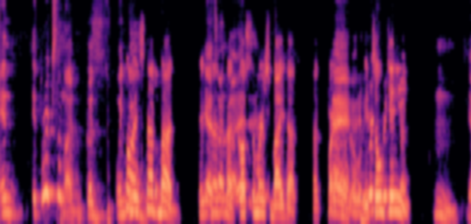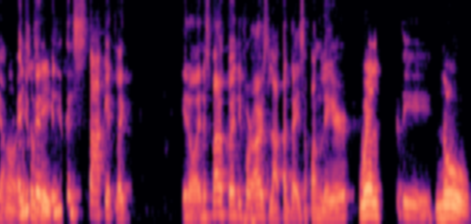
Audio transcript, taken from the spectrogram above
And it works naman because when No, you it's not bad. It's Yeah, it's not, not bad. bad. Customers buy that at Park Yeah, yeah, it It's okay. Hmm, yeah. Oh, and you can okay. and you can stack it like you know, in a span of 24 hours, latag ka isa pang layer. Well, Pretty no.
